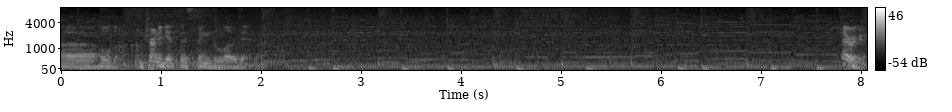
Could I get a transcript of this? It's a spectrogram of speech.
Uh, hold on. I'm trying to get this thing to load in. There we go.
